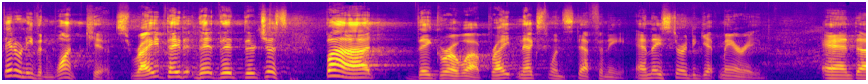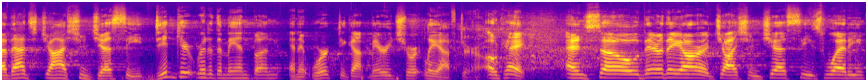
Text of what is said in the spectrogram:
They don't even want kids, right? They, they, they, they're just, but they grow up, right? Next one, Stephanie. And they started to get married. And uh, that's Josh and Jesse. Did get rid of the man bun, and it worked. He got married shortly after. Okay. And so there they are at Josh and Jesse's wedding,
